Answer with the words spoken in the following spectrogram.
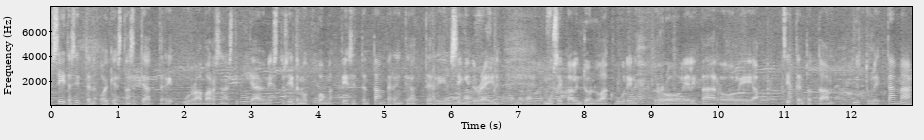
siitä sitten oikeastaan se teatteriura varsinaisesti käynnistyi. Siitä mut pongattiin sitten Tampereen teatteriin Sing in the Rain musikaalin Don Lockwoodin rooli eli päärooli. Ja sitten tota, nyt tuli tämä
